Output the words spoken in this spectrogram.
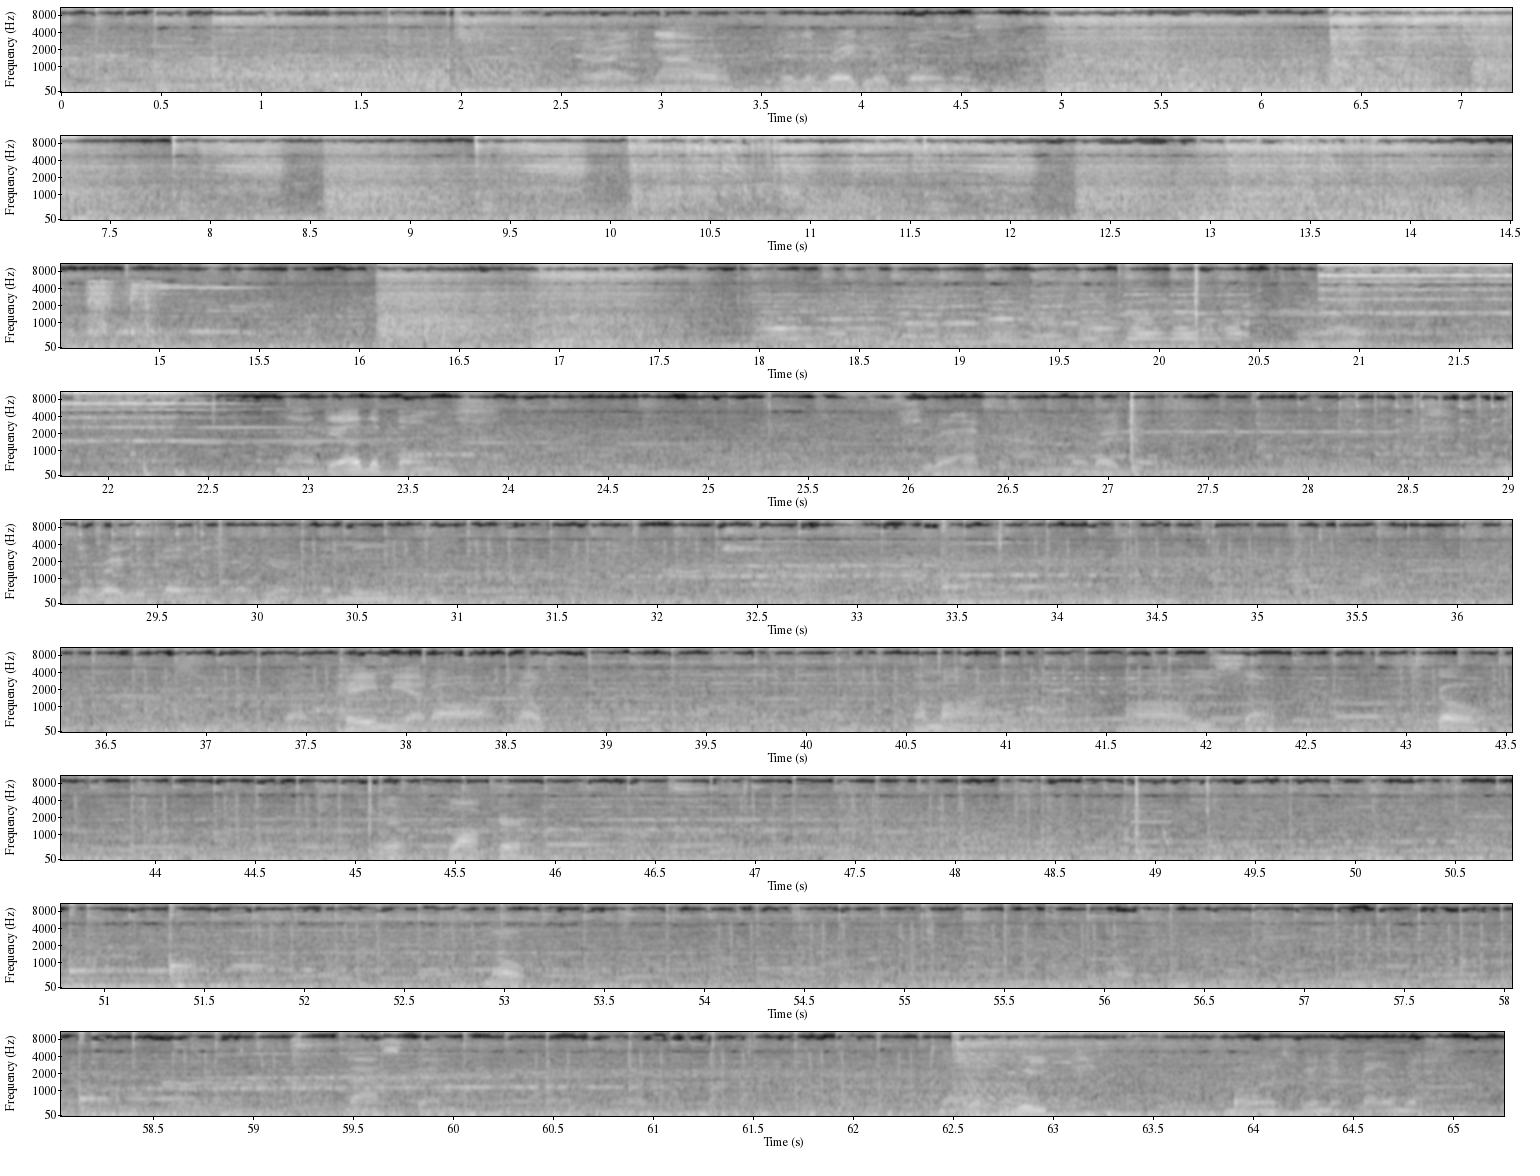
Alright, now for the regular bonus. The other bonus. See what happens on the regular. Is the regular bonus right here. The moon. Don't pay me at all. Nope. Come on. Oh, you suck. Let's go. Yeah, blocker. Nope. Nope. Last spin. That was weak. Bonus win the bonus.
